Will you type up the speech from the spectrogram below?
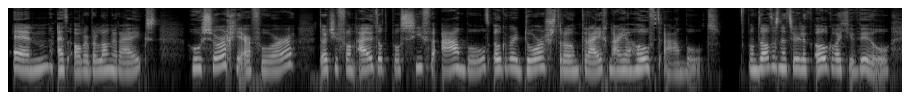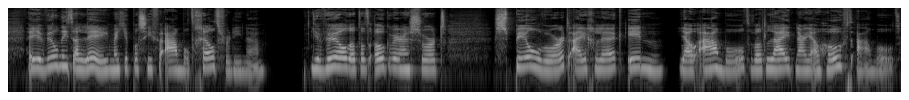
En het allerbelangrijkst, hoe zorg je ervoor dat je vanuit dat passieve aanbod ook weer doorstroom krijgt naar je hoofdaanbod? Want dat is natuurlijk ook wat je wil. En je wil niet alleen met je passieve aanbod geld verdienen. Je wil dat dat ook weer een soort speel wordt eigenlijk in jouw aanbod, wat leidt naar jouw hoofdaanbod.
